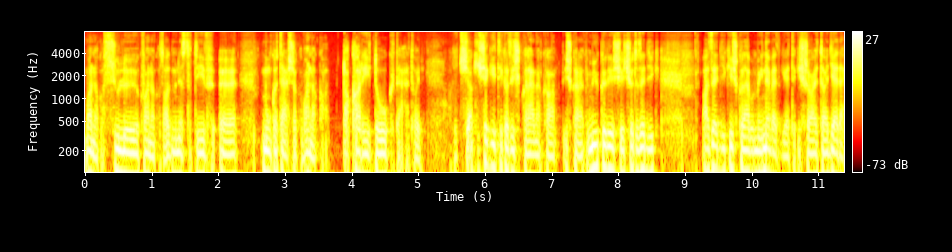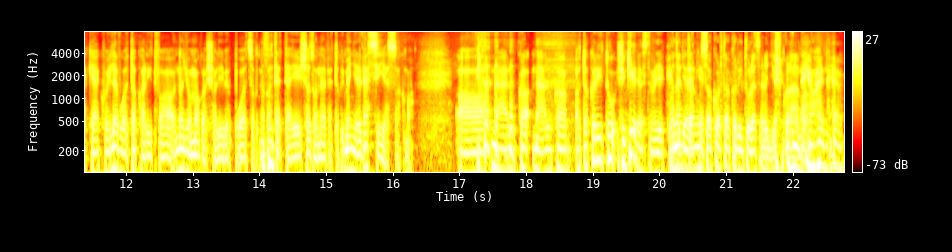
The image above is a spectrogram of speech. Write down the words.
vannak a szülők, vannak az administratív ö, munkatársak, vannak a takarítók, tehát hogy akik, akik segítik az iskolának a, iskolának a működését, sőt az egyik, az egyik iskolában még nevetgéltek is rajta a gyerekek, hogy le volt takarítva a nagyon magasan lévő polcoknak a teteje, és azon nevettek, hogy mennyire veszélyes szakma a, náluk, a, náluk a, a takarító. És én kérdeztem egyébként ha nem a gyerekek, tanulsz, akkor takarító leszel egy iskolában. Nem, jaj, nem.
